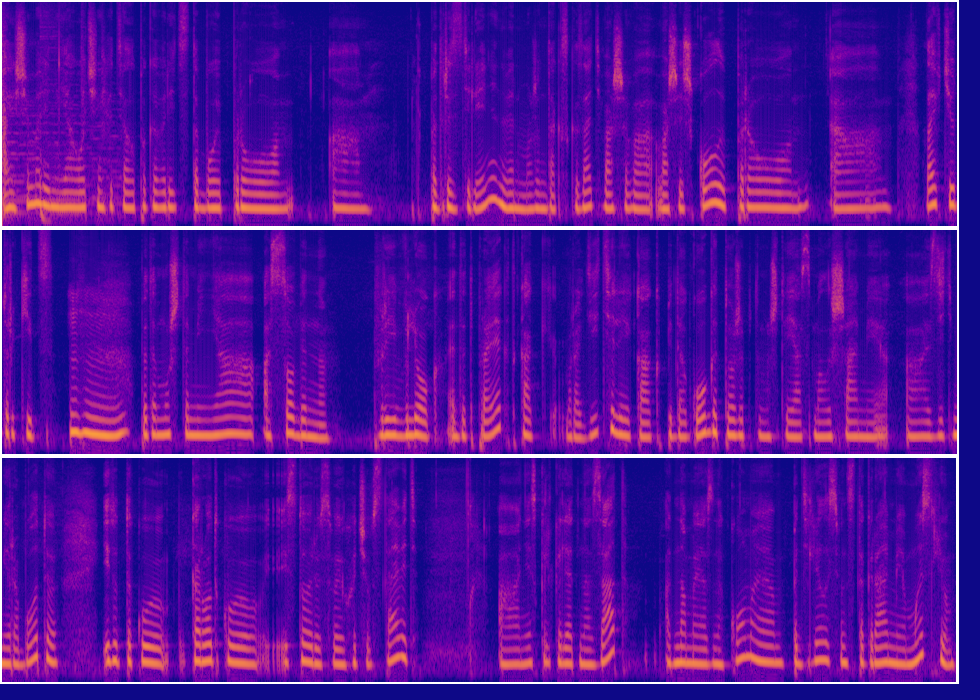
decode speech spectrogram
А еще, Марина, я очень хотела поговорить с тобой про а, подразделение, наверное, можно так сказать, вашего, вашей школы, про а, Life Tutor Kids. Угу. Потому что меня особенно привлек этот проект как родителей, как педагога тоже, потому что я с малышами, а, с детьми работаю. И тут такую короткую историю свою хочу вставить. А, несколько лет назад одна моя знакомая поделилась в Инстаграме мыслью,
